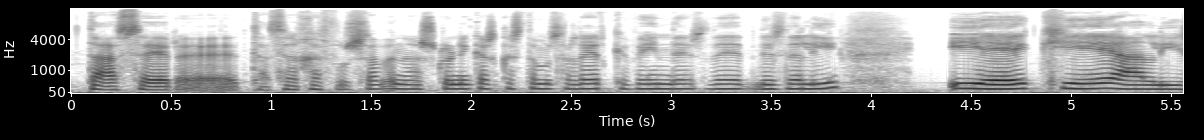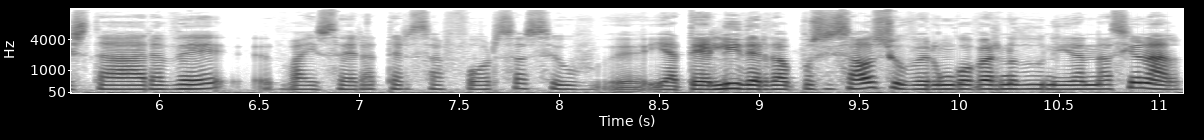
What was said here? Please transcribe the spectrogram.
está um, a ser está a ser reforçada nas crónicas que estamos a ler que vem desde desde ali e é que a lista árabe vai ser a terça força se, e até líder da oposição se houver um governo de unidade nacional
